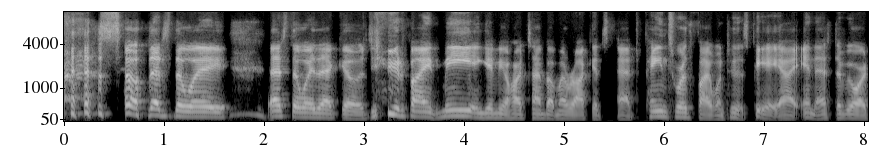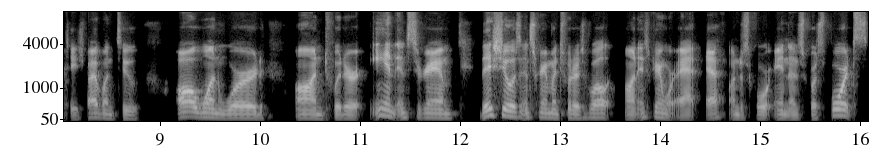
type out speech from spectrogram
so that's the way that's the way that goes. You can find me and give me a hard time about my Rockets at Painsworth 512. That's P A I N S W R T H 512 all one word on Twitter and Instagram. This show is Instagram and Twitter as well. On Instagram, we're at F underscore N underscore sports.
